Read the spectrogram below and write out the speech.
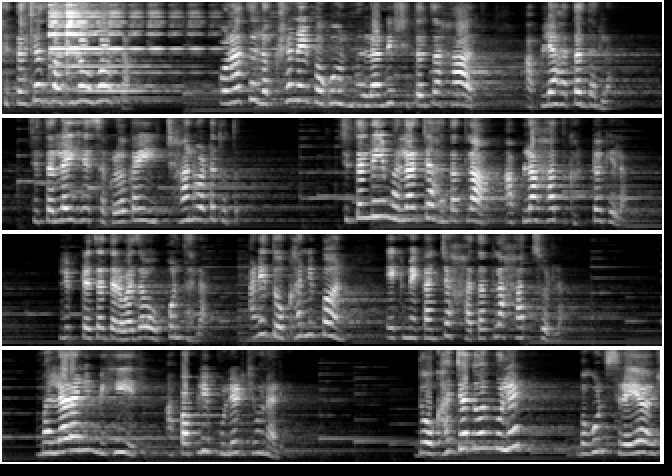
शीतलच्याच बाजूला उभा होता. कोणाचं लक्ष नाही बघून मल्हारने शीतलचा हात आपल्या हातात धरला. शीतललाही हे सगळं काही छान वाटत होतं. शीतलनेही मल्हारच्या हातातला आपला हात घट्ट केला. लिफ्टचा दरवाजा ओपन झाला आणि दोघांनी पण एकमेकांच्या हातातला हात सोडला. मल्हार आणि मिहीर आपापली बुलेट घेऊन आले. दोघांच्या दोन बुलेट? बघून श्रेयश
